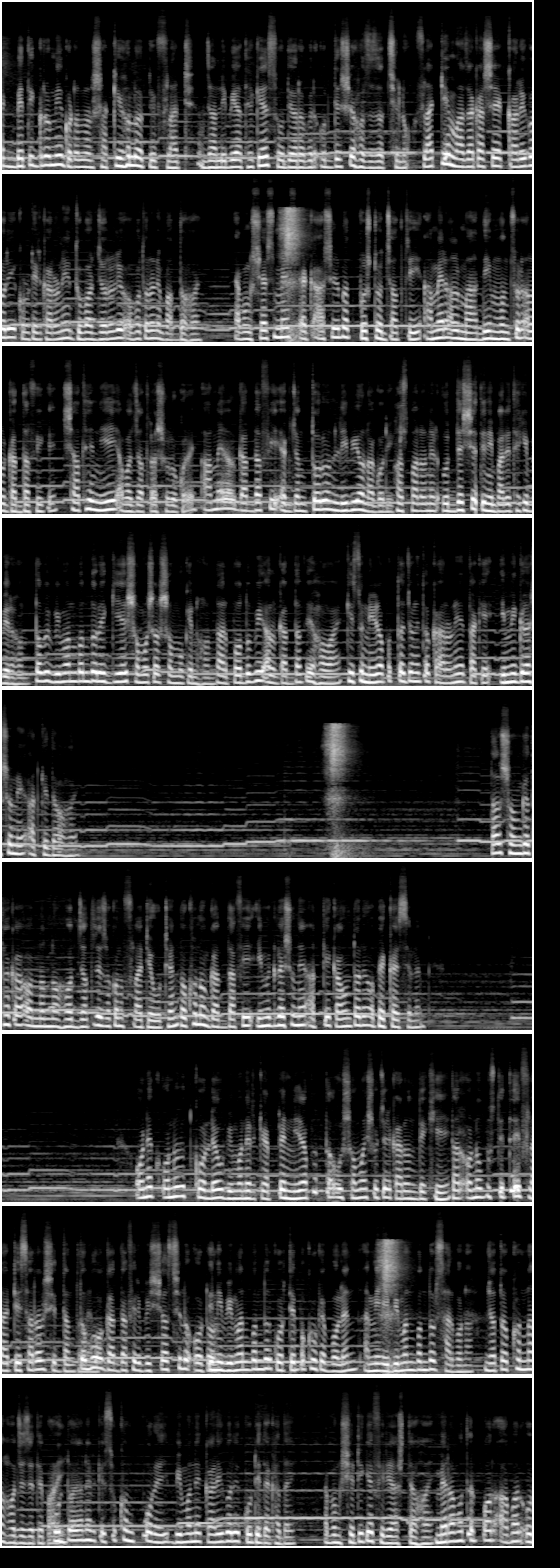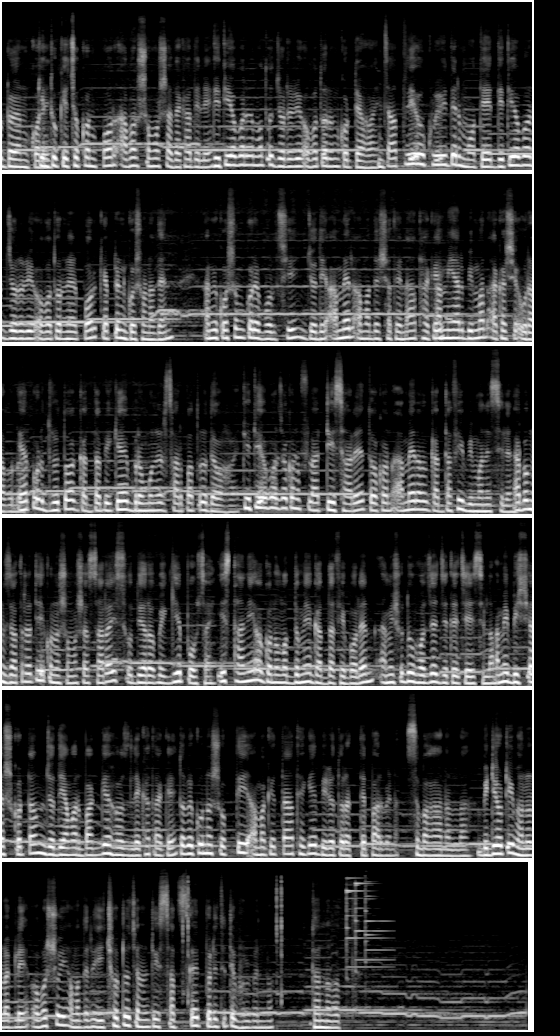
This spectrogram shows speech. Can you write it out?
এক ব্যতিক্রমী ঘটনার সাক্ষী হলো একটি ফ্লাইট, যা লিবিয়া থেকে সৌদি আরবের উদ্দেশ্যে হজে যাচ্ছিল। ফ্লাইটটি মাঝ আকাশে কারিগরি ত্রুটির কারণে দুবার জরুরি অবতরণে বাধ্য হয়। এবং শেষমেশ এক আশীর্বাদ পুষ্ট যাত্রী আমের আল মাহাদি মনসুর আল গাদ্দাফিকে সাথে নিয়েই আবার যাত্রা শুরু করে। আমের আল গাদ্দাফি একজন তরুণ লিবীয় নাগরিক। হজ পালনের উদ্দেশ্যে তিনি বাড়ি থেকে বের হন, তবে বিমানবন্দরে গিয়ে সমস্যার সম্মুখীন হন। তার পদবী আল গাদ্দাফি হওয়ায় কিছু নিরাপত্তাজনিত কারণে তাকে ইমিগ্রেশনে আটকে দেওয়া হয়। তার সঙ্গে থাকা অন্যান্য হজ যাত্রী যখন ফ্লাইটে ওঠেন তখনও গাদ্দাফি ইমিগ্রেশনে আটকে কাউন্টারে অপেক্ষায় ছিলেন। অনেক অনুরোধ করলেও বিমানের ক্যাপ্টেন নিরাপত্তা ও সময়সূচির কারণ দেখিয়ে তার অনুপস্থিতিতে ফ্লাইটটি ছাড়ার সিদ্ধান্ত তবুও গাদ্দাফির বিশ্বাস ছিল অটল তিনি বিমানবন্দর কর্তৃপক্ষকে বলেন, আমি এই বিমানবন্দর ছাড়ব না, যতক্ষণ না হজে যেতে পারি। উড্ডয়নের কিছুক্ষণ পরেই বিমানে কারিগরি ত্রুটি দেখা দেয়। এবং সেটিকে ফিরে আসতে হয়। মেরামতের পর আবার উড্ডয়ন করে। কিন্তু কিছুক্ষণ পর আবার সমস্যা দেখা দিলে দ্বিতীয়বারের মতো জরুরি অবতরণ করতে হয়। যাত্রী ও ক্রুইদের মতে, দ্বিতীয়বার জরুরি অবতরণের পর ক্যাপ্টেন ঘোষণা দেন আমি কসম করে বলছি, যদি আমের আমাদের সাথে না থাকে, আমি আর বিমান আকাশে উড়াবো না। এরপর দ্রুত গাদ্দাফিকে ভ্রমণের ছাড়পত্র দেওয়া হয়। তৃতীয়বার যখন ফ্লাইটটি ছাড়ে, তখন আমের আল গাদ্দাফি বিমানে ছিলেন এবং যাত্রাটি কোনো সমস্যা ছাড়াই সৌদি আরবে গিয়ে পৌঁছায়। স্থানীয় গণমাধ্যমে গাদ্দাফি বলেন, আমি শুধু হজে যেতে চেয়েছিলাম। আমি বিশ্বাস করতাম, যদি আমার ভাগ্যে হজ লেখা থাকে, তবে কোনো শক্তি আমাকে তা থেকে বিরত রাখতে পারবে না। সুবাহান আল্লাহ ভিডিওটি ভালো লাগলে অবশ্যই আমাদের এই ছোট চ্যানেলটি সাবস্ক্রাইব করে দিতে ভুলবেন না। ধন্যবাদ।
